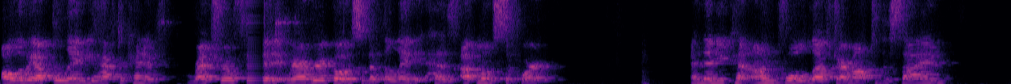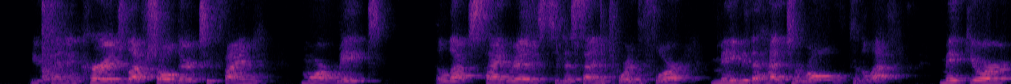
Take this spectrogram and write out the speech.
all the way up the leg. You have to kind of retrofit it wherever it goes so that the leg has utmost support. And then you can unfold left arm out to the side. You can encourage left shoulder to find more weight, the left side ribs to descend toward the floor, maybe the head to roll to the left. Make your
